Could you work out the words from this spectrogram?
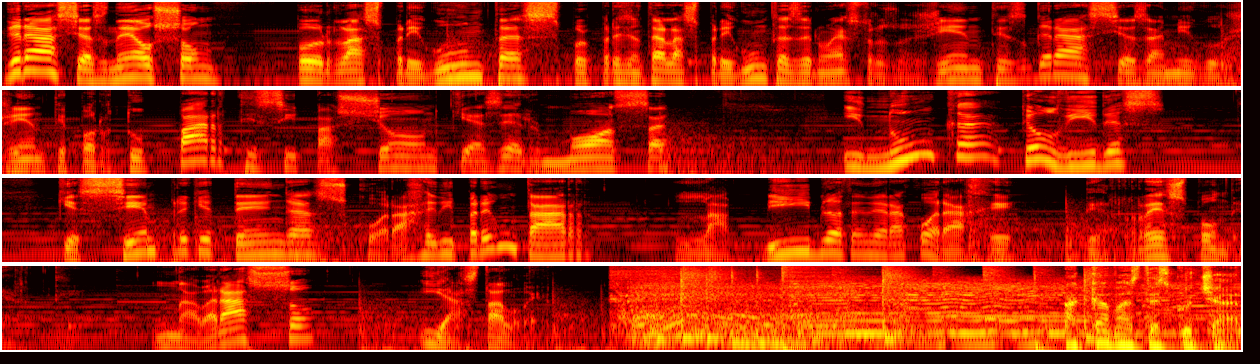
Gracias Nelson por las preguntas, por presentar las preguntas de nuestros oyentes. Gracias amigo oyente por tu participación que es hermosa. Y nunca te olvides que siempre que tengas coraje de preguntar, la Biblia tendrá coraje de responderte. Un abrazo y hasta luego. Acabas de escuchar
